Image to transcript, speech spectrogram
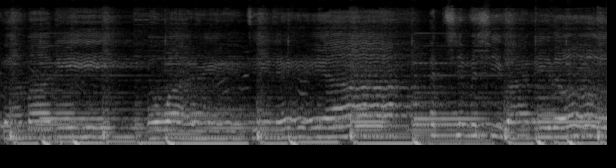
ပန်ပါသည်ဘဝတွင်ကျင်လေရာအချစ်မရှိပါနေတော့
